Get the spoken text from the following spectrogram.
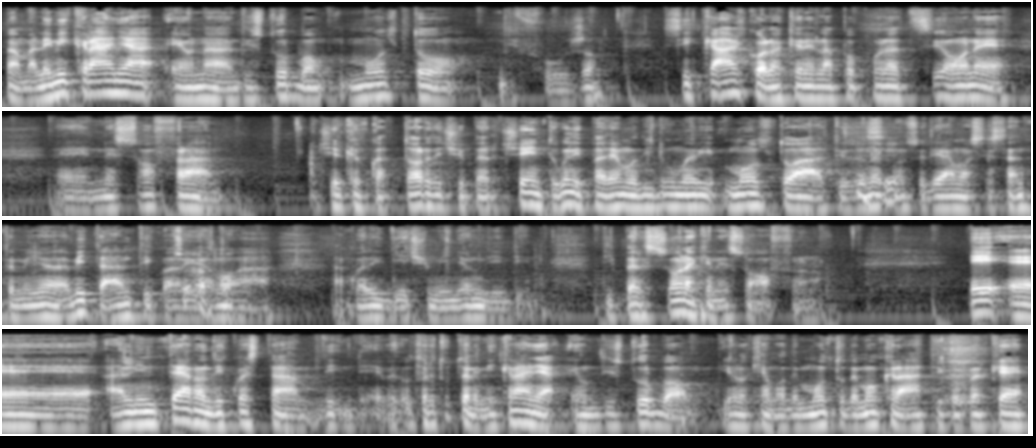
No, ma l'emicrania è un disturbo molto diffuso. Si calcola che nella popolazione eh, ne soffra circa il 14%, quindi parliamo di numeri molto alti, se noi sì. consideriamo 60 milioni di abitanti, qua certo. arriviamo a, a, quasi 10 milioni di, di, di, persone che ne soffrono. E eh, all'interno di questa, di, oltretutto l'emicrania è un disturbo, io lo chiamo de, molto democratico perché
